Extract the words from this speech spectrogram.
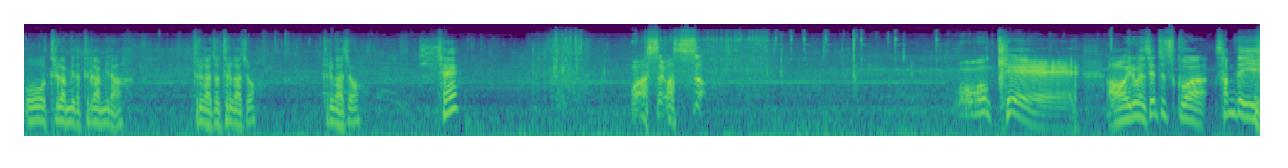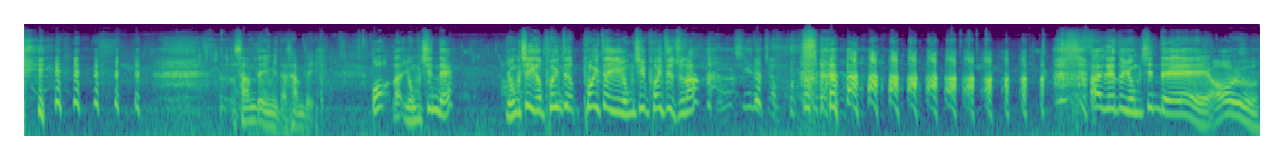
오, 들어갑니다, 들어갑니다. 들어가죠, 들어가죠. 들어가죠. 채? 왔어, 왔어. 오케이. 어, 이러면 세트 스코어 3대2. 3대2입니다, 3대2. 어? 나 용치인데? 용치 이거 포인트, 포인트, 이거 용치 포인트 주나? 용치는 좀. 아, 그래도 용치인데. 어유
